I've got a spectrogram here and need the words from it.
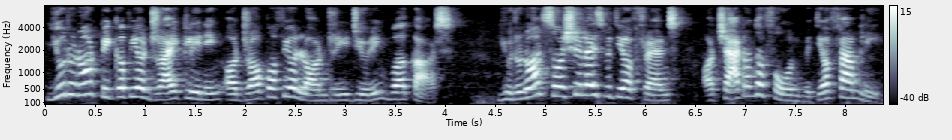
You do not pick up your dry cleaning or drop off your laundry during work hours. You do not socialize with your friends or chat on the phone with your family.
